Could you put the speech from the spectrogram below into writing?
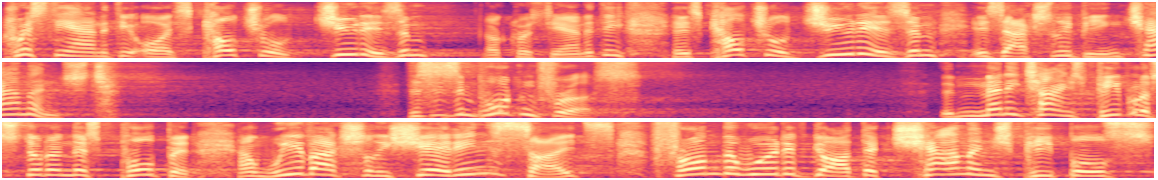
Christianity or his cultural Judaism, not Christianity, his cultural Judaism is actually being challenged. This is important for us. Many times people have stood in this pulpit and we've actually shared insights from the Word of God that challenge people's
